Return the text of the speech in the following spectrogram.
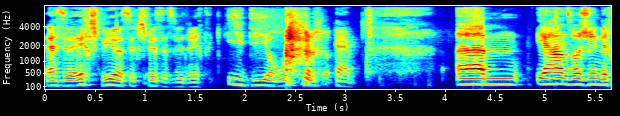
Also, ich spüre es, ich spüre es, es wird richtig idiotisch. Okay. ähm, ihr habt es wahrscheinlich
